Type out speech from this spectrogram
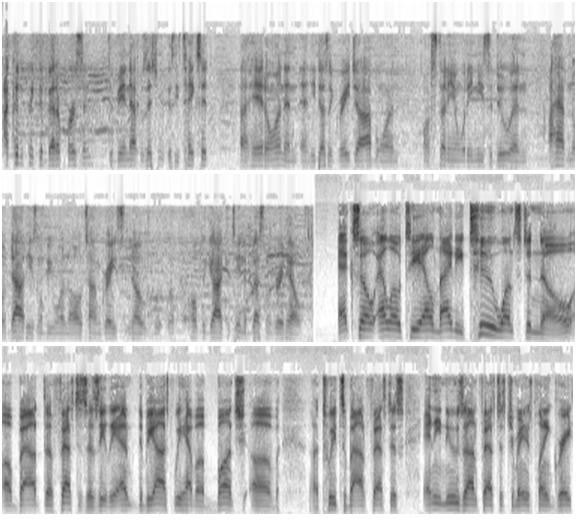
I couldn't pick the better person to be in that position because he takes it uh, head on and, and he does a great job on on studying what he needs to do. And I have no doubt he's going to be one of the all-time greats. You know, hopefully God continue to bless him with great health. XOLOTL92 wants to know about uh, Festus Ezeli. And to be honest, we have a bunch of uh, tweets about Festus. Any news on Festus? Jermaine is playing great,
